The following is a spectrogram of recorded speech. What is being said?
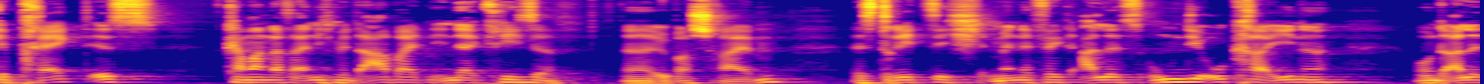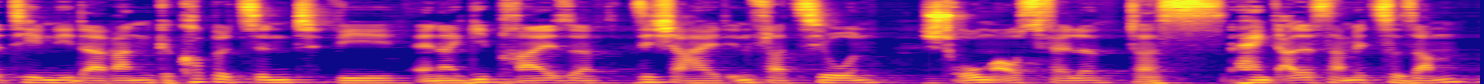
geprägt ist, kann man das eigentlich mit Arbeiten in der Krise äh, überschreiben. Es dreht sich im Endeffekt alles um die Ukraine und alle Themen, die daran gekoppelt sind, wie Energiepreise, Sicherheit, Inflation, Stromausfälle, das hängt alles damit zusammen.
